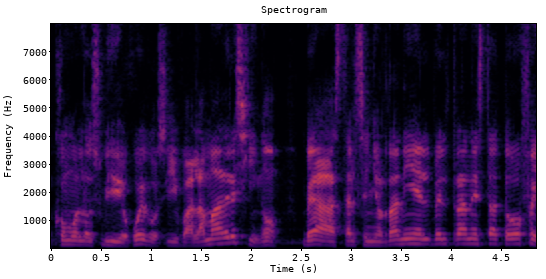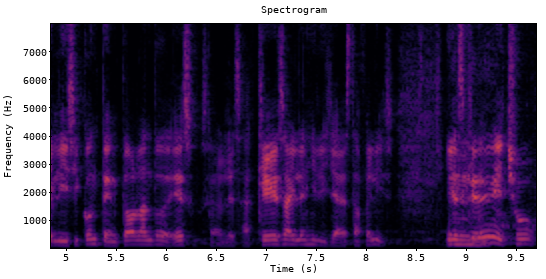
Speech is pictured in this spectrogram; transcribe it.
como los videojuegos, y va la madre si no. Vea, hasta el señor Daniel Beltrán está todo feliz y contento hablando de eso. O sea, le saqué Silent Hill y ya está feliz. Y es que de hecho,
